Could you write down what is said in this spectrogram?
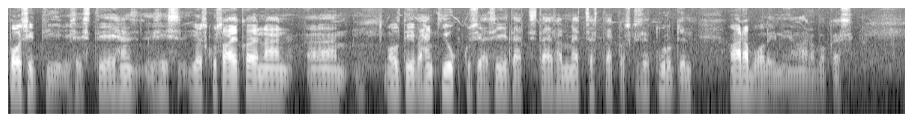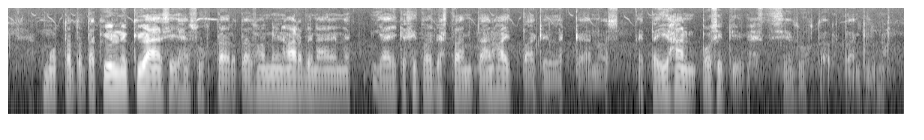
positiivisesti. Eihän, siis joskus aikoinaan ää, oltiin vähän kiukkusia siitä, että sitä ei saa metsästää, koska se Turkin arvo oli niin arvokas. Mutta tota, kyllä nykyään siihen suhtaudutaan, se on niin harvinainen, että, ja eikä siitä oikeastaan mitään haittaa kellekään olisi. Että ihan positiivisesti siihen suhtaudutaan kyllä.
